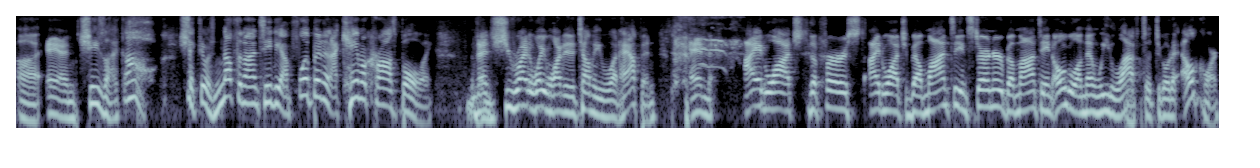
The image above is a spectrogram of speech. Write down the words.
Uh, and she's like, "Oh, she's like, there was nothing on TV. I'm flipping, and I came across bowling." Then she right away wanted to tell me what happened, and I had watched the first. I'd watched Belmonte and Sterner, Belmonte and Ogle, and then we left to, to go to Elkhorn.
